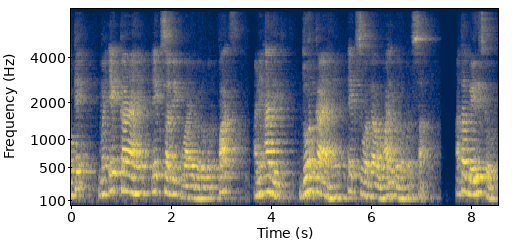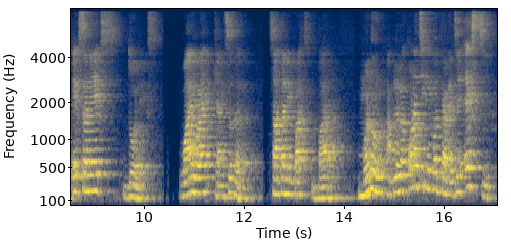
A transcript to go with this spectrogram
ओके? मग एक काय आहे? एक्स अधिक वाय बरोबर पाच आणि अधिक दोन काय आहे? एक्स वजा वाय बरोबर सात. आता बेरीज करू. एक्स आणि एक्स दोन एक्स वाय वाय कॅन्सल झालं. सात आणि पाच बारा. म्हणून आपल्याला कोणाची किंमत काढायची? एक्सची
